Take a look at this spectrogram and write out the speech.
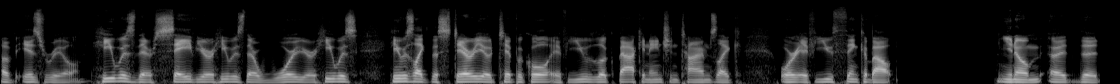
of Israel. He was their savior, he was their warrior. He was he was like the stereotypical if you look back in ancient times like or if you think about you know uh, the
